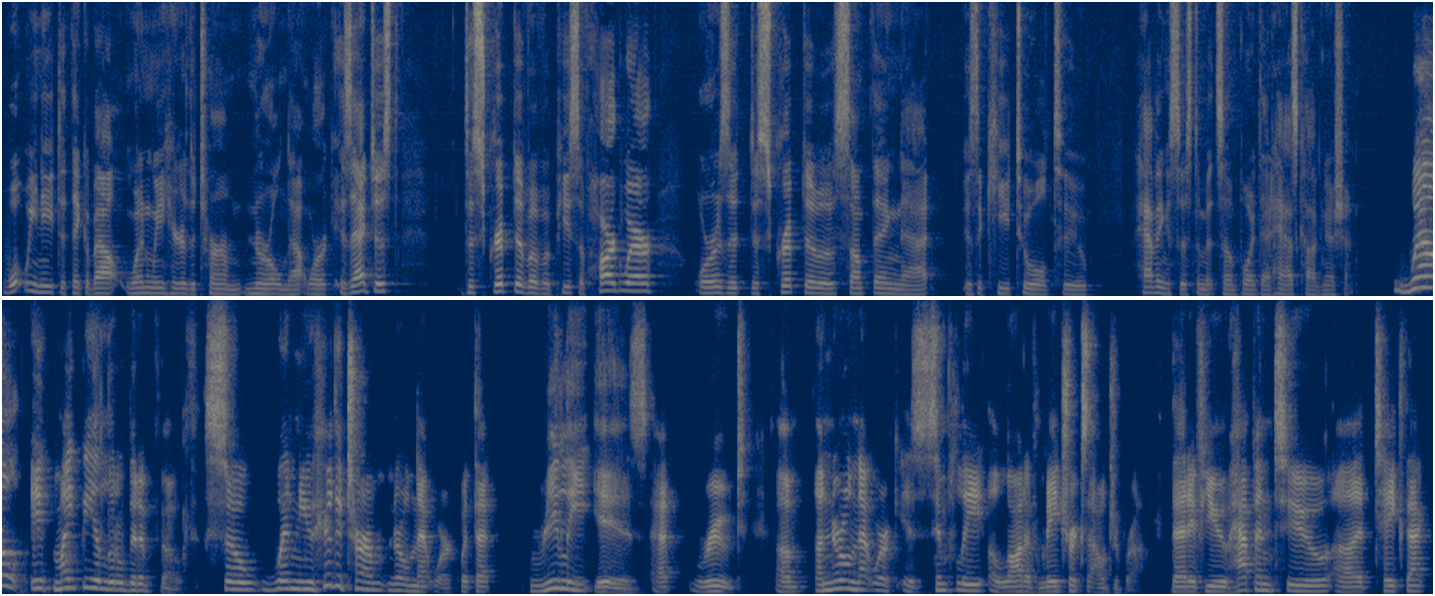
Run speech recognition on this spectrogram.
what we need to think about when we hear the term neural network? Is that just descriptive of a piece of hardware, or is it descriptive of something that is a key tool to having a system at some point that has cognition? Well, it might be a little bit of both. So, when you hear the term neural network, what that really is at root. Um, a neural network is simply a lot of matrix algebra. That if you happen to uh, take that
